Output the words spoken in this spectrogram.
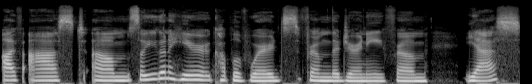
I've asked, um, so you're going to hear a couple of words from the journey from Yace,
